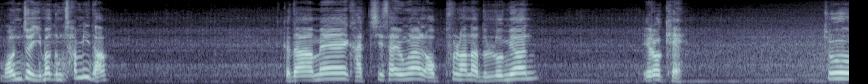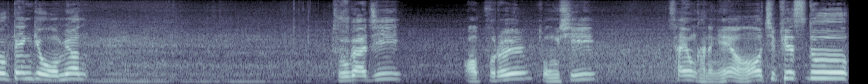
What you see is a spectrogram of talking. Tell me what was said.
먼저 이만큼 찹니다. 그 다음에 같이 사용할 어플 하나 누르면 이렇게 쭉 당겨 오면 두 가지 어플을 동시 사용 가능해요. GPS도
